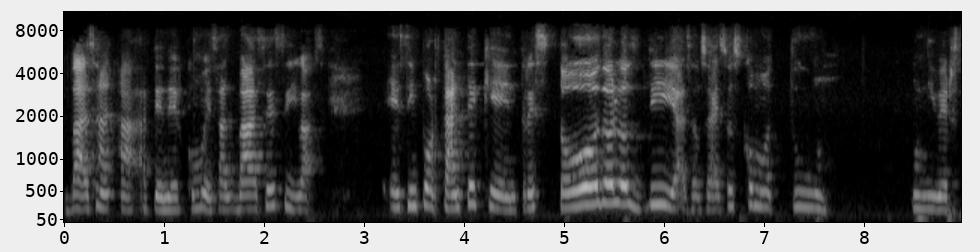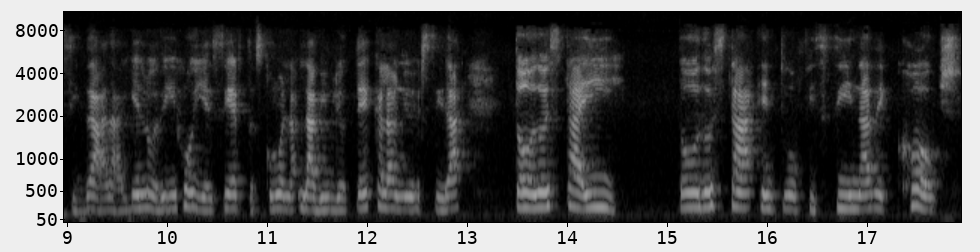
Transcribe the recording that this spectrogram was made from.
vas a, tener como esas bases y vas. Es importante que entres todos los días, o sea, eso es como tu universidad, alguien lo dijo y es cierto, es como la, biblioteca, la universidad, todo está ahí, todo está en tu oficina de coach.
